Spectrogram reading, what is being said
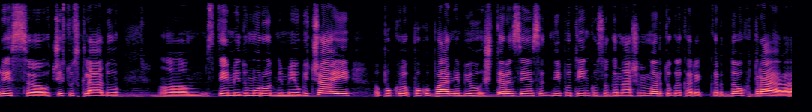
res uh, v čisto skladu um, s temi domorodnimi običaji. Pokopan je bil 74 dni potem, ko so ga našli mrtvega, kar je kar dolgo trajalo.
